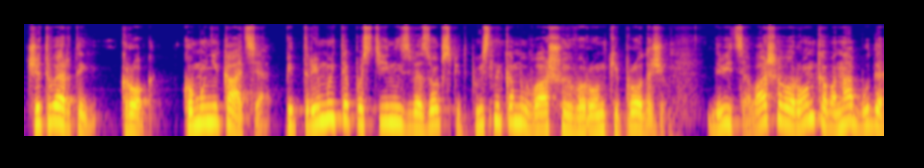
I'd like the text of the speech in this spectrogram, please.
Четвертий крок. Комунікація. Підтримуйте постійний зв'язок з підписниками вашої воронки продажів. Дивіться, ваша воронка вона буде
